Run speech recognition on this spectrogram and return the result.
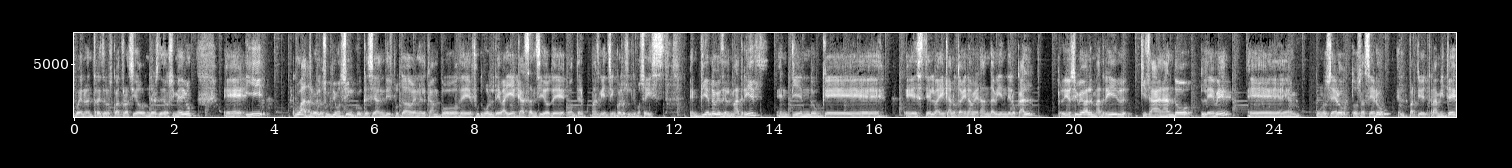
bueno, en tres de los cuatro ha sido under de dos y medio. Eh, y cuatro de los últimos cinco que se han disputado en el campo de fútbol de Vallecas han sido de under, más bien cinco de los últimos seis. Entiendo que es el Madrid, entiendo que este, el Vallecano también anda bien de local, pero yo sí veo al Madrid quizá ganando leve, 1-0, eh, 2-0, el partido de trámite.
